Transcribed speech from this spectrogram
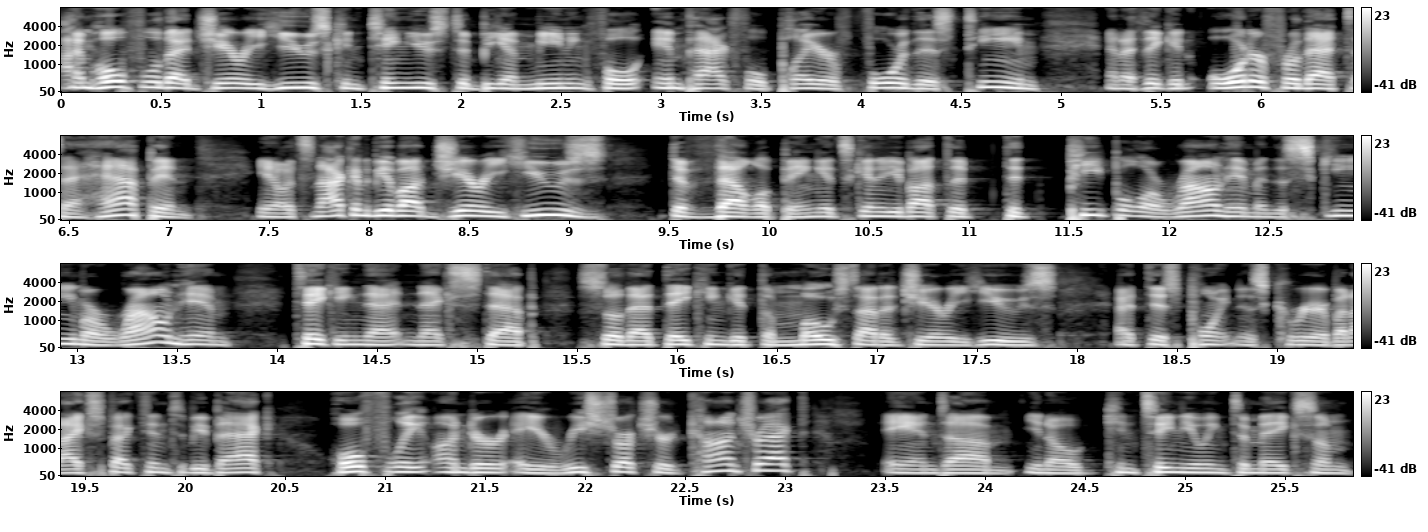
I'm hopeful that Jerry Hughes continues to be a meaningful, impactful player for this team. And I think in order for that to happen, you know, it's not going to be about Jerry Hughes developing. It's going to be about the, the people around him and the scheme around him taking that next step so that they can get the most out of Jerry Hughes at this point in his career. But I expect him to be back, hopefully under a restructured contract and, um, you know, continuing to make some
